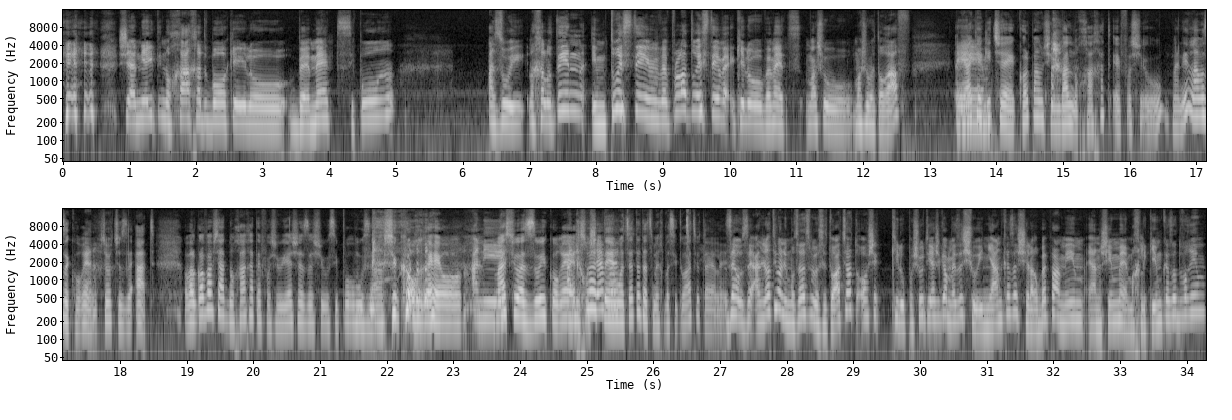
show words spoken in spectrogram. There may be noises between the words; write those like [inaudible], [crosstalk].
שאני הייתי נוכחת בו, כאילו, באמת סיפור הזוי לחלוטין, עם טוויסטים ופלוט טוויסטים. כאילו, באמת, משהו, משהו מטורף. אני רק אמ, אגיד שכל פעם שענבל נוכחת איפשהו, מעניין למה זה קורה, אני חושבת שזה את. אבל כל פעם שאת נוכחת איפשהו, יש איזשהו סיפור מוזר [laughs] שקורה, או אני... משהו הזוי קורה. את אה, חושבת- מוצאת את עצמך בסיטואציות האלה. זהו, זה, אני לא יודעת אם אני מוצאת את עצמי בסיטואציות, או שכאילו פשוט יש גם איזשהו עניין כזה של הרבה פעמים אנשים אה, מחליקים כזה דברים,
